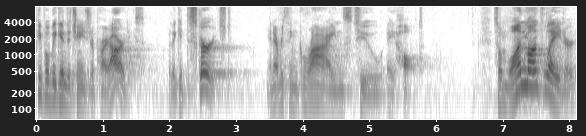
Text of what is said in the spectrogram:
people begin to change their priorities, or they get discouraged, and everything grinds to a halt. So, one month later,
